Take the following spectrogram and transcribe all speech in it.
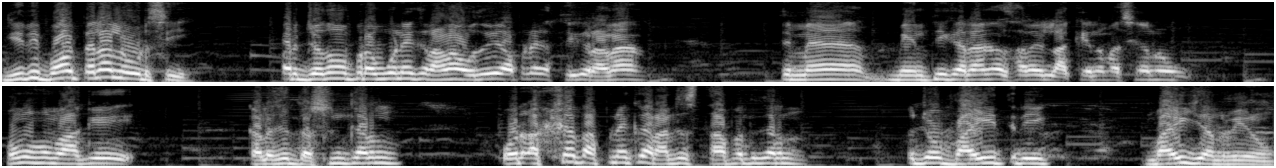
ਜਿਹਦੀ ਬਹੁਤ ਪਹਿਲਾਂ ਲੋੜ ਸੀ, ਪਰ ਜਦੋਂ ਪ੍ਰਭੂ ਨੇ ਕਰਾਣਾ ਉਦੋਂ ਹੀ ਆਪਣੇ ਹੱਥੀਂ ਕਰਾਣਾ ਤੇ ਮੈਂ ਬੇਨਤੀ ਕਰਾਂਗਾ ਸਾਰੇ ਇਲਾਕੇ ਨਿਵਾਸੀਆਂ ਨੂੰ ਹੁਮ ਹੁਮਾ ਕੇ ਕਲਸ਼ ਦਰਸ਼ਨ ਕਰਨ ਔਰ ਅਕਸ਼ਤ ਆਪਣੇ ਘਰਾਂ 'ਚ ਸਥਾਪਿਤ ਕਰਨ। ਜੋ 22 ਤਰੀਕ 22 ਜਨਵਰੀ ਨੂੰ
